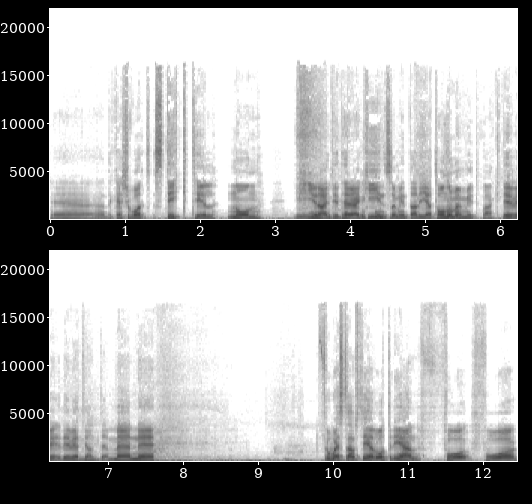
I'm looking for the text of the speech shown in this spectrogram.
Eh, det kanske var ett stick till någon i United-hierarkin som inte hade gett honom en mittback. Det, det vet jag inte. Men eh, för West Hams del, återigen. Få, få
